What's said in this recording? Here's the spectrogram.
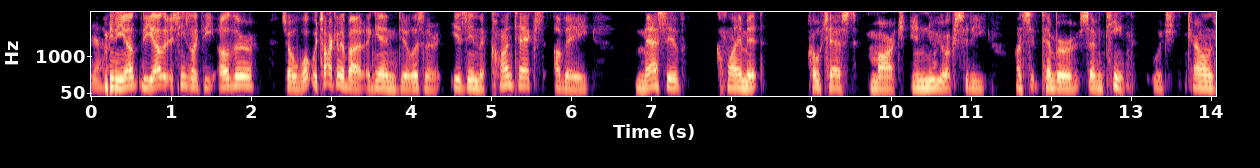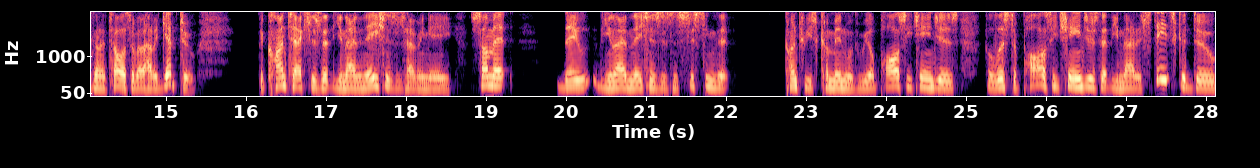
Yeah. I mean, the the other it seems like the other. So what we're talking about again, dear listener, is in the context of a massive climate protest march in New York City on September 17th, which Carolyn's going to tell us about how to get to the context is that the United Nations is having a summit. They, the United Nations is insisting that countries come in with real policy changes, the list of policy changes that the United States could do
